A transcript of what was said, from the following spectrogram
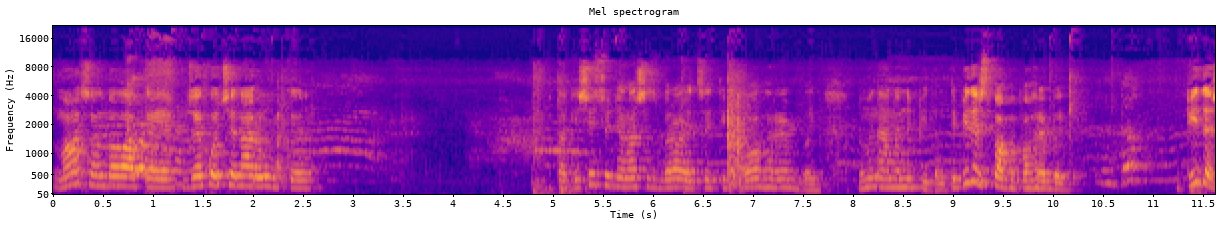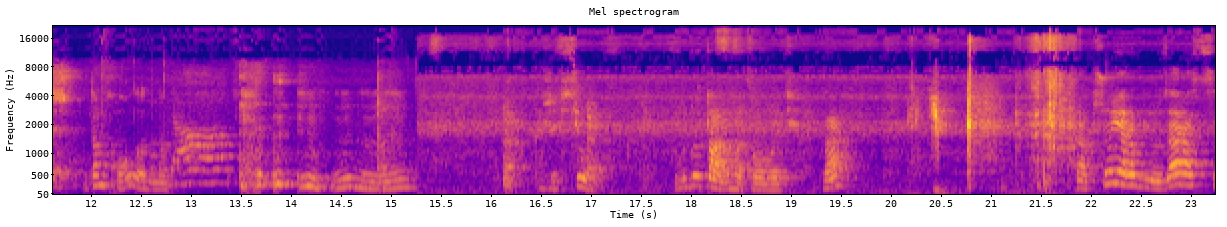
Маша он балакає, вже хоче на руки. Так, і ще сьогодні наші збираються йти по гриби. Ну ми, мабуть, не підемо. Ти підеш з папи по гриби? Да. Підеш? Там холодно. Да. Угу. Каже, все, буду так готувати. Да? Так, що я роблю? Зараз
